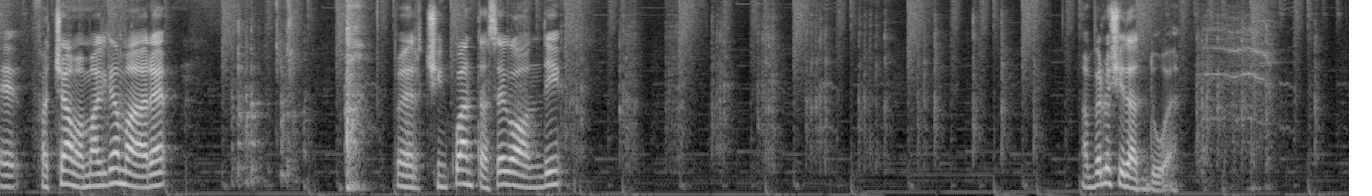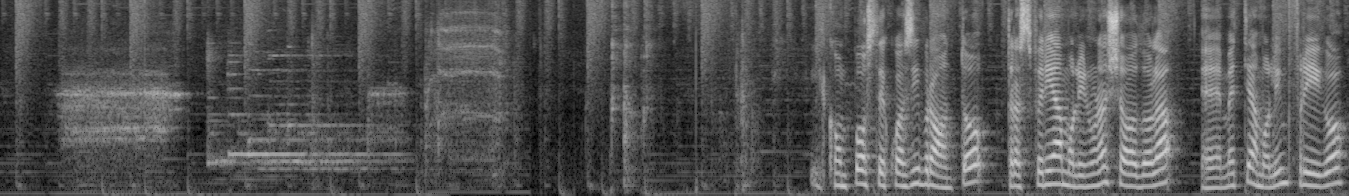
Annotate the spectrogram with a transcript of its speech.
e facciamo amalgamare per 50 secondi. A velocità 2 il composto è quasi pronto trasferiamolo in una ciotola mettiamolo in frigo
